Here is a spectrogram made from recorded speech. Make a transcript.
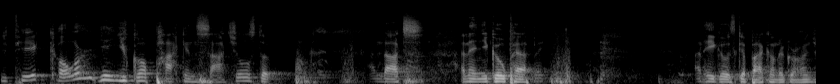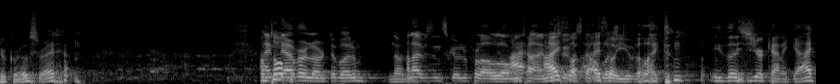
you take color? Yeah, you've got packing satchels that, and that's, and then you go Pepi, and he goes, get back underground. You're gross, right? On I never learned about him, No, no. and. I was in school for a long I, time. I thought, I thought you would have liked him. he's your kind of guy.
